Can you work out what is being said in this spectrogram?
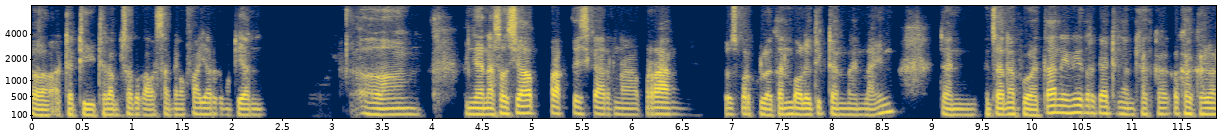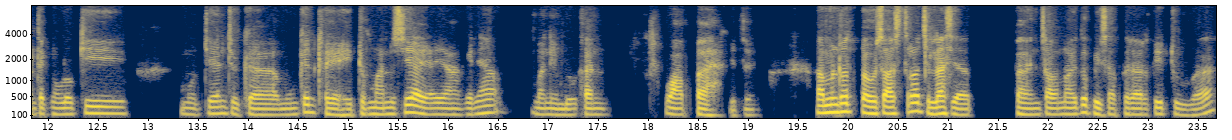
uh, ada di dalam satu kawasan yang fire, kemudian um, bencana sosial praktis karena perang, terus pergulatan politik dan lain-lain, dan bencana buatan ini terkait dengan kegagalan teknologi, kemudian juga mungkin gaya hidup manusia ya yang akhirnya menimbulkan wabah gitu. Nah, menurut Bau Sastro jelas ya Bancono itu bisa berarti dua,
